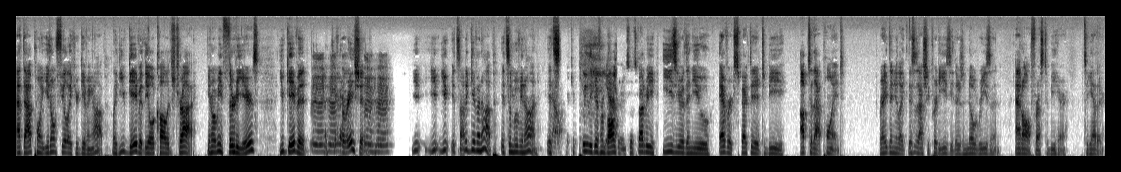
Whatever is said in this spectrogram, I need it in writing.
at that point you don't feel like you're giving up. Like you gave it the old college try. You know what I mean? 30 years. You gave it Mhm. a generation. Mhm. You, you, you, it's not a giving up. It's a moving on. It's No. a completely different Yeah. ballgame. So it's got to be easier than you ever expected it to be up to that point, right? Then you're like, this is actually pretty easy. There's no reason at all for us to be here together.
